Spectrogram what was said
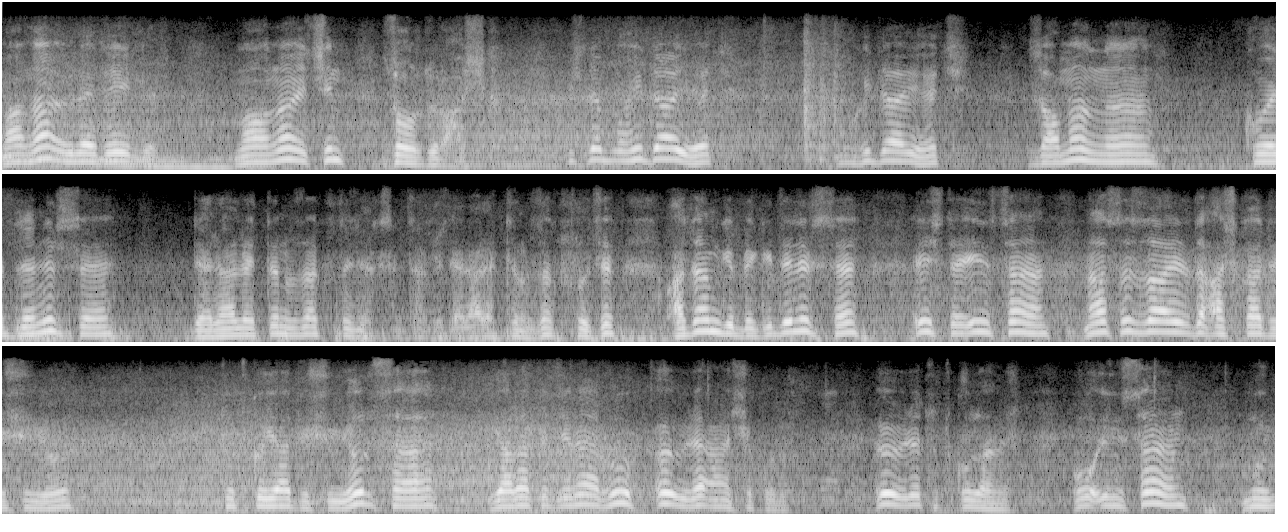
Mana öyle değildir. Mana için zordur aşk. İşte bu hidayet, bu hidayet zamanla kuvvetlenirse delaletten uzak tutacaksın tabii. Delaletten uzak tutulacak. Adam gibi gidilirse işte insan nasıl zahirde aşka düşüyor, tutkuya düşüyorsa yaratıcına ruh öyle aşık olur. Öyle tutkulanır. O insan mu-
